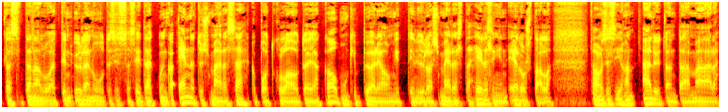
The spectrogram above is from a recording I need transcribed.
tässä tänään luettiin Ylen uutisissa sitä, kuinka ennätysmäärä sähköpotkulautoja ja kaupunkipyöriä ongittiin ylös merestä Helsingin edustalla. Tämä on siis ihan älytön tämä määrä.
